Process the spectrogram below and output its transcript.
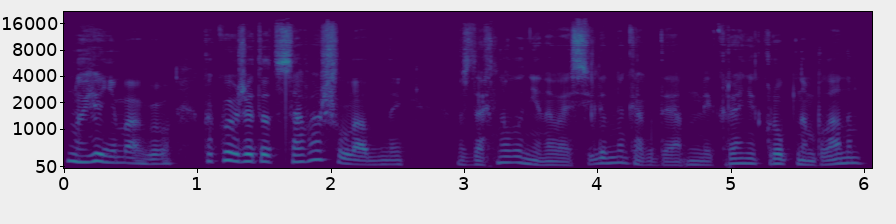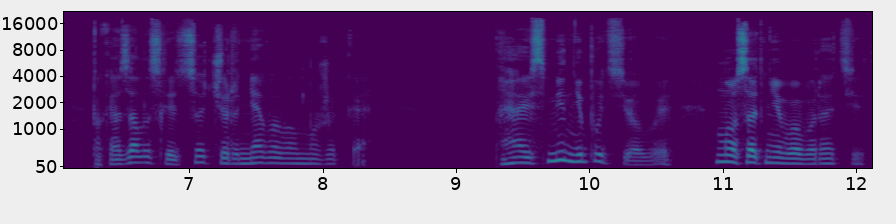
ну я не могу. Какой же этот саваш ладный!» Вздохнула Нина Васильевна, когда на экране крупным планом показалось лицо чернявого мужика. А Эсмин непутевый, нос от него воротит.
